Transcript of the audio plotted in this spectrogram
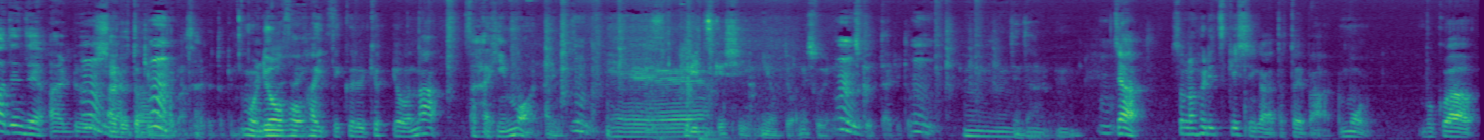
あ全然ある、うん。ある時もあります、ある時ももう両方入ってくるきょような作品もあります、うん。へえ振付師によってはねそういうのを作ったりとか、うん。うん。全然ある。うんじゃあその振付師が例えばもう僕は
